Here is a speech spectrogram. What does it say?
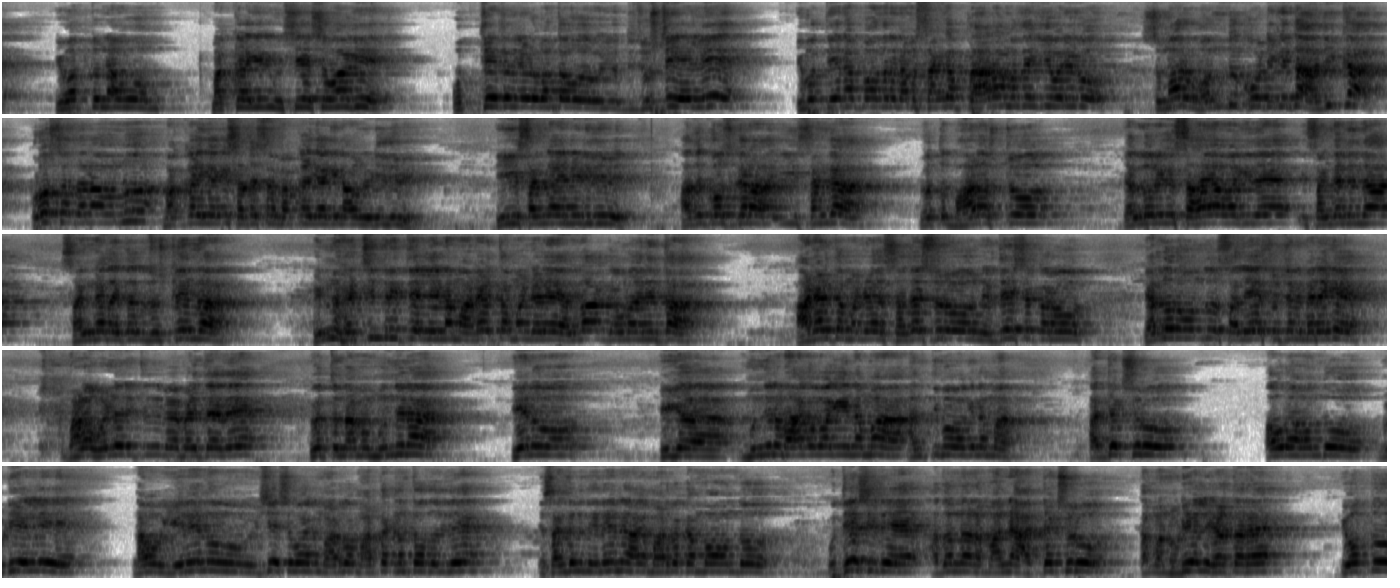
ಇವತ್ತು ನಾವು ಮಕ್ಕಳಿಗೆ ವಿಶೇಷವಾಗಿ ಉತ್ತೇಜನ ನೀಡುವಂಥ ದೃಷ್ಟಿಯಲ್ಲಿ ಇವತ್ತೇನಪ್ಪ ಅಂದ್ರೆ ನಮ್ಮ ಸಂಘ ಪ್ರಾರಂಭದ ಇಲ್ಲಿವರೆಗೂ ಸುಮಾರು ಒಂದು ಕೋಟಿಗಿಂತ ಅಧಿಕ ಪ್ರೋತ್ಸಾಹ ಧನವನ್ನು ಮಕ್ಕಳಿಗಾಗಿ, ಸದಸ್ಯರ ಮಕ್ಕಳಿಗಾಗಿ ನಾವು ನೀಡಿದ್ದೀವಿ ಈ ಸಂಘ ನೀಡಿದ್ದೀವಿ ಅದಕ್ಕೋಸ್ಕರ ಈ ಸಂಘ ಇವತ್ತು ಬಹಳಷ್ಟು ಎಲ್ಲರಿಗೂ ಸಹಾಯವಾಗಿದೆ. ಈ ಸಂಘದಿಂದ, ಸಂಘದ ದೃಷ್ಟಿಯಿಂದ ಇನ್ನೂ ಹೆಚ್ಚಿನ ರೀತಿಯಲ್ಲಿ ನಮ್ಮ ಆಡಳಿತ ಮಂಡಳಿಯ ಎಲ್ಲ ಗೌರವಾನ್ವಿತ ಆಡಳಿತ ಮಂಡಳಿಯ ಸದಸ್ಯರು, ನಿರ್ದೇಶಕರು, ಎಲ್ಲರೂ ಒಂದು ಸಲಹೆ ಸೂಚನೆ ಮೇರೆಗೆ ಬಹಳ ಒಳ್ಳೆ ರೀತಿಯಿಂದ ಬೆಳೀತಾ ಇದೆ. ಇವತ್ತು ನಮ್ಮ ಮುಂದಿನ ಏನು ಈಗ ಮುಂದಿನ ಭಾಗವಾಗಿ ನಮ್ಮ ಅಂತಿಮವಾಗಿ ನಮ್ಮ ಅಧ್ಯಕ್ಷರು ಅವರ ಒಂದು ನುಡಿಯಲ್ಲಿ ನಾವು ಏನೇನು ವಿಶೇಷವಾಗಿ ಮಾಡುವ ಮಾಡ್ತಕ್ಕಂಥದ್ದು ಇದೆ, ಈ ಸಂಘದಿಂದ ಏನೇನು ಮಾಡಬೇಕೆಂಬ ಒಂದು ಉದ್ದೇಶ ಇದೆ. ಅದನ್ನು ಮಾನ್ಯ ಅಧ್ಯಕ್ಷರು ತಮ್ಮ ನುಡಿಯಲ್ಲಿ ಹೇಳ್ತಾರೆ. ಇವತ್ತು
